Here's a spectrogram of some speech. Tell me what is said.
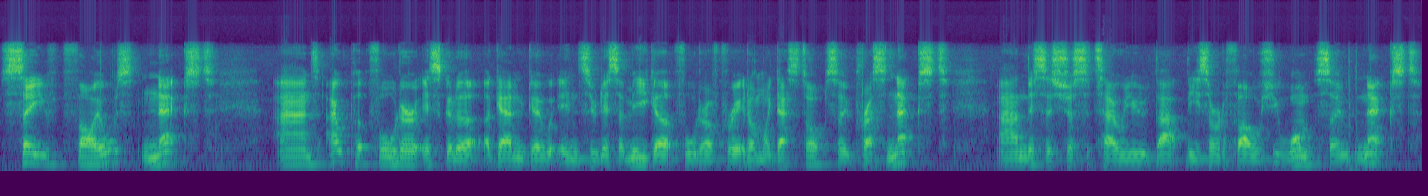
Save Files, Next. And output folder is going to again go into this Amiga folder I've created on my desktop. So press Next. And this is just to tell you that these are the files you want. So Next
